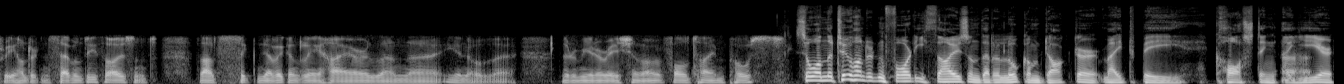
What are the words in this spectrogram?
three hundred and seventy thousand. That's significantly higher than uh, you know the the remuneration on a full time post. So, on the 240,000 that a locum doctor might be costing a uh-huh. year,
